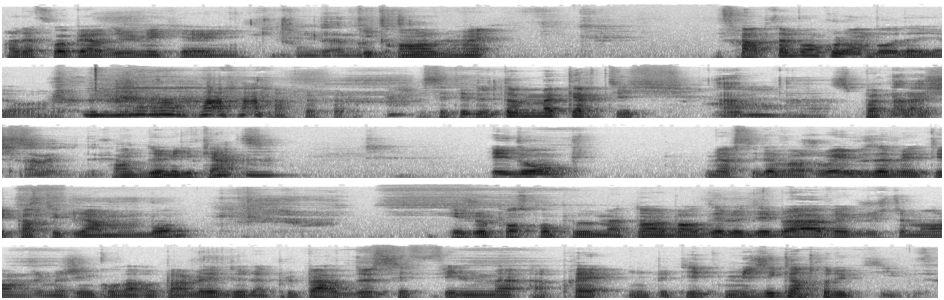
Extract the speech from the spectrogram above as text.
à la fois perdu mais qui, Qui tremble qui ouais. Il fera un très bon Colombo d'ailleurs. C'était de Tom McCarthy. Ah. Euh, Ah, oui, Spotlight. ah oui, d'accord. En 2015. Mm, mm. Et donc, merci d'avoir joué, vous avez été particulièrement bon. Et je pense qu'on peut maintenant aborder le débat avec justement, j'imagine qu'on va reparler de la plupart de ces films après une petite musique introductive.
